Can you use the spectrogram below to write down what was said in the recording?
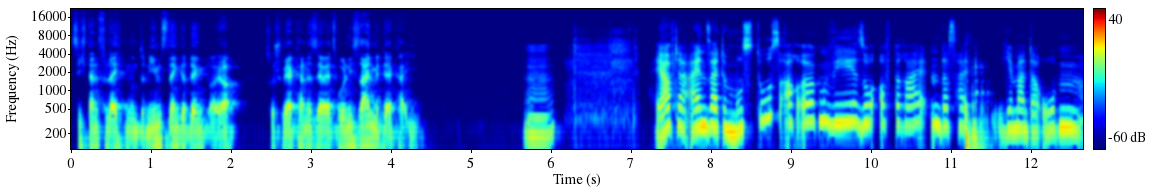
sich dann vielleicht ein Unternehmenslenker denkt, oh ja, so schwer kann es ja jetzt wohl nicht sein mit der KI. Mhm. Ja, auf der einen Seite musst du es auch irgendwie so aufbereiten, dass halt jemand da oben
